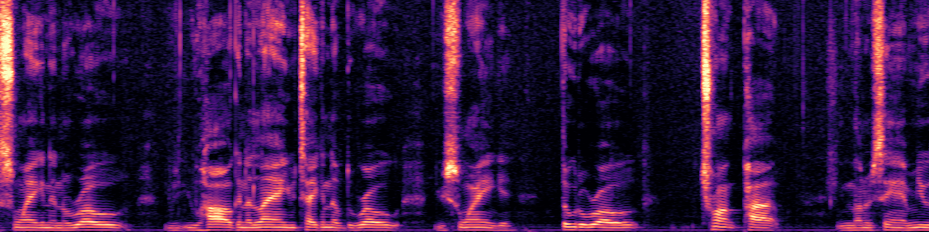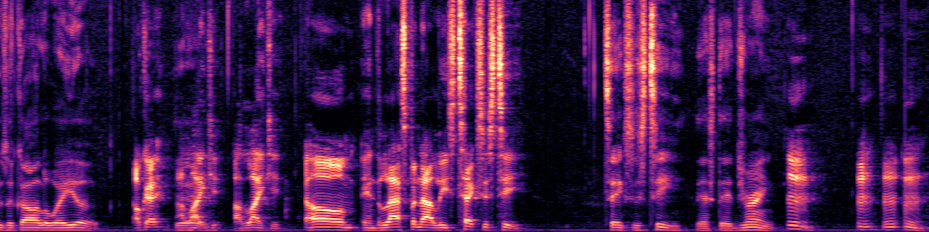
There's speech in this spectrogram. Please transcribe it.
swinging in the road, you, you hogging the lane, you taking up the road, you swinging through the road, trunk pop. You know what I'm saying? Music all the way up. Okay. I like it. I like it. Um, and the last but not least, Texas tea. Texas tea. That's that drink. Mm. Mm, mm, mm.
